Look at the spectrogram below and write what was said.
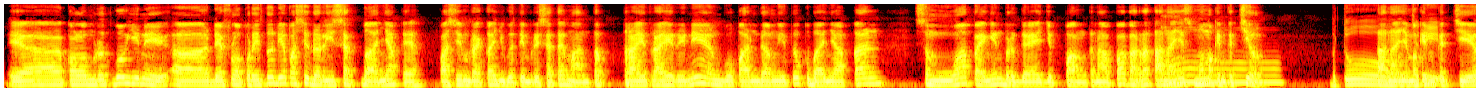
Ya kalau menurut gue gini, uh, developer itu dia pasti udah riset banyak ya. Pasti mereka juga tim risetnya mantep. Terakhir-terakhir ini yang gue pandang itu kebanyakan semua pengen bergaya Jepang. Kenapa? Karena tanahnya oh. semua makin kecil. Betul. Tanahnya makin jadi, kecil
